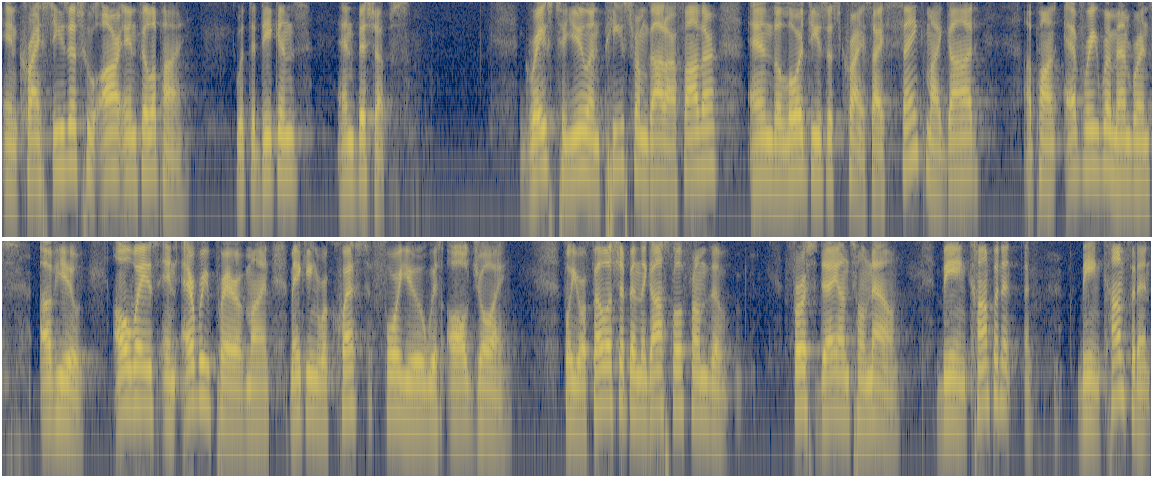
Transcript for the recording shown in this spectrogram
in Christ Jesus who are in Philippi, with the deacons and bishops. Grace to you and peace from God our Father and the Lord Jesus Christ. I thank my God upon every remembrance of you, always in every prayer of mine, making request for you with all joy, for your fellowship in the gospel from the first day until now being competent being confident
